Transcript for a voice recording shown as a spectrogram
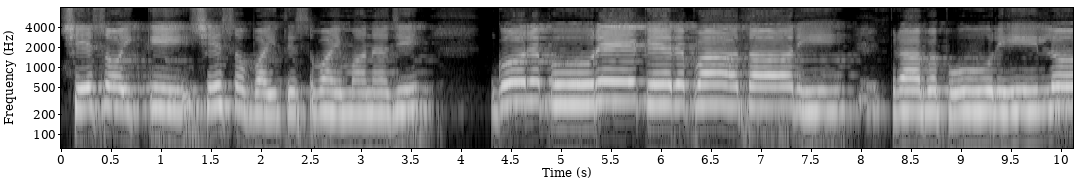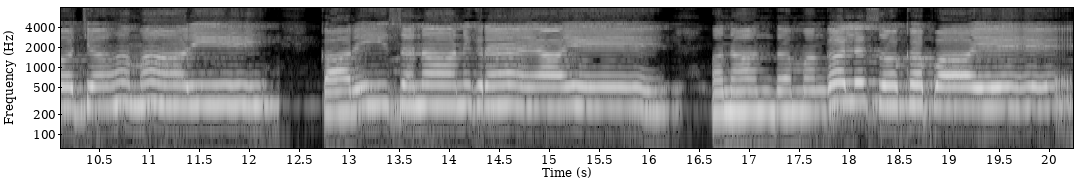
621 622 ਤੇ ਸਵਾਈਮਾਨ ਹੈ ਜੀ। ਗੁਰਪੂਰੇ ਕਿਰਪਾ ਤਾਰੀ ਪ੍ਰਭ ਪੂਰੀ ਲੋਚ ਹਮਾਰੀ। ਕਰ ਇਸਨਾਨ ਗ੍ਰਹਿ ਆਏ, ਆਨੰਦ ਮੰਗਲ ਸੁਖ ਪਾਏ।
